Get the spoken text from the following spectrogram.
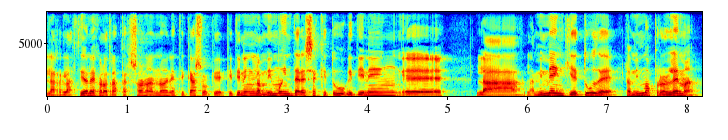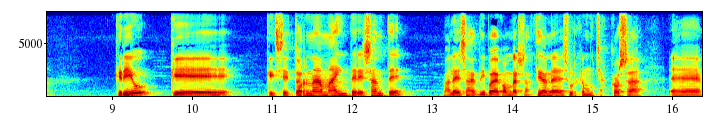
las relaciones con otras personas, ¿no? En este caso, que, tienen los mismos intereses que tú, que tienen eh, las mismas inquietudes, los mismos problemas, creo que, se torna más interesante, ¿vale? Ese tipo de conversaciones, surgen muchas cosas, eh,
